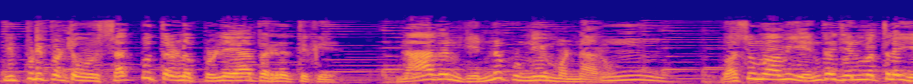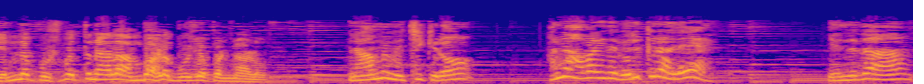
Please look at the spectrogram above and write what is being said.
இப்படிப்பட்ட ஒரு சத்புத்திரன பிள்ளையா பெறறதுக்கு நாதன் என்ன புண்ணியம் பண்ணாரோ? வசுமாமி எந்த ஜென்மத்துல என்ன புஷ்பத்தினால அம்பாள பூஜை பண்ணாலும் நாம மெச்சிக்கிறோம். ஆனா அவ இத வெறுக்கிறாளே. என்னதான்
